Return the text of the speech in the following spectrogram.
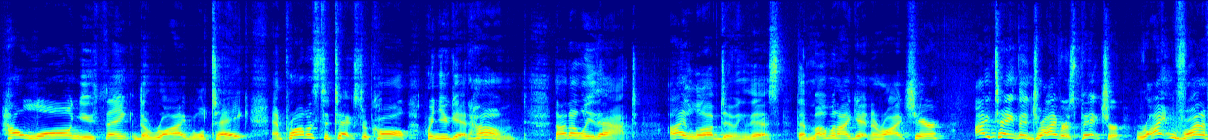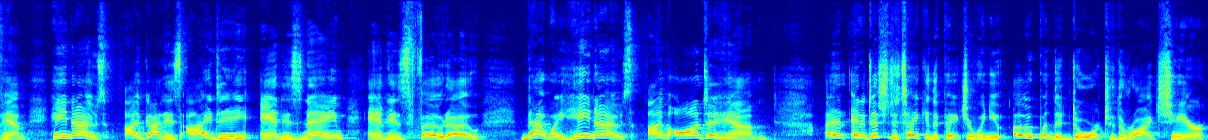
how long you think the ride will take and promise to text or call when you get home. Not only that, I love doing this. The moment I get in a ride share, I take the driver's picture right in front of him. He knows I've got his ID and his name and his photo. That way he knows I'm on to him. In addition to taking the picture, when you open the door to the ride share,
